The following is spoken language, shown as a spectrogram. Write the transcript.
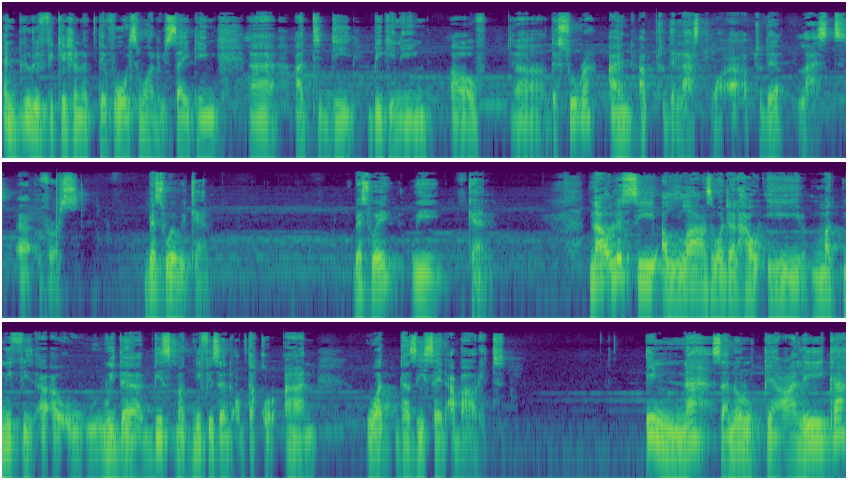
and beautification of the voice while reciting uh, at the beginning of uh, the surah and up to the last one uh, up to the last uh, verse. Best way we can. Best way we can. Now let's see Allah Azawajal, how He magnific- uh, uh, with uh, this magnificent of the Quran, what does He said about it? Inna sanulqi Alika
